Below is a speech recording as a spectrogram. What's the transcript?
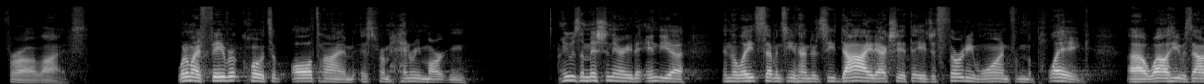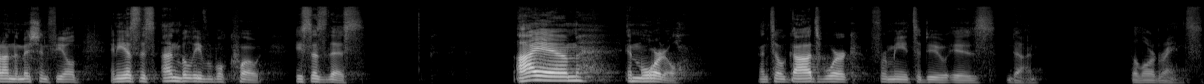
for our lives. One of my favorite quotes of all time is from Henry Martyn. He was a missionary to India in the late 1700s. He died actually at the age of 31 from the plague uh, while he was out on the mission field. And he has this unbelievable quote. He says this I am immortal until God's work for me to do is done. The Lord reigns.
